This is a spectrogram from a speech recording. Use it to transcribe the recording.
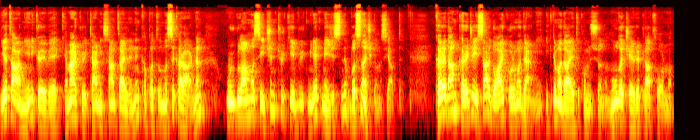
Yatağan Yeniköy ve Kemerköy termik santrallerinin kapatılması kararının uygulanması için Türkiye Büyük Millet Meclisi'nde basın açıklaması yaptı. Karadam Karacahisar Doğayı Koruma Derneği, İklim Adaleti Komisyonu, Muğla Çevre Platformu,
